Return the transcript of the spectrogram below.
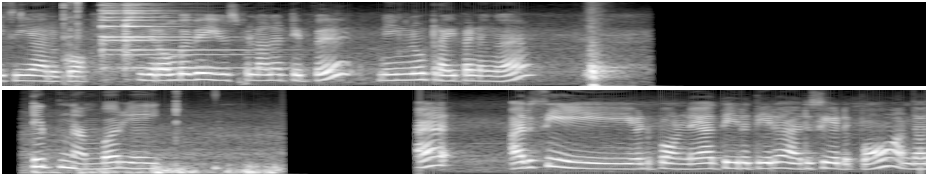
ஈஸியாக இருக்கும். இது ரொம்பவே யூஸ்ஃபுல்லான டிப்பு. நீங்களும் ட்ரை பண்ணுங்கள் Tip number 8. அரிசி எடுப்போம் இல்லையா? தீர தீர அரிசி எடுப்போம். அந்த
